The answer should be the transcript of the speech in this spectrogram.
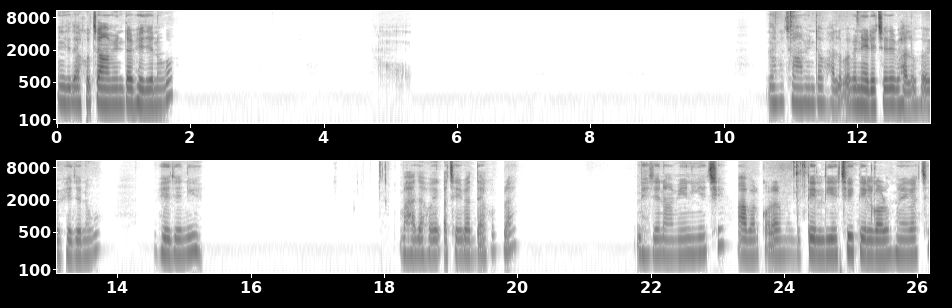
এই যে দেখো, চাউমিনটা ভেজে নেব। দেখো চাউমিনটা ভালোভাবে নেড়ে চেড়ে ভালোভাবে ভেজে নেব। ভেজে নিয়ে ভাজা হয়ে গেছে। এবার দেখো প্রায় ভেজে নামিয়ে নিয়েছি। আবার কড়ার মধ্যে তেল দিয়েছি, তেল গরম হয়ে গেছে।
